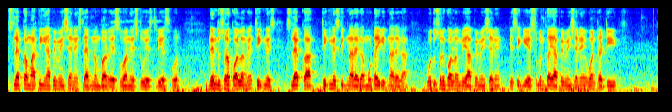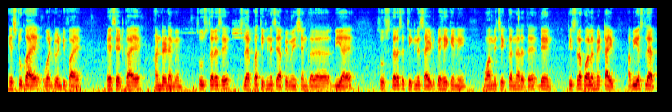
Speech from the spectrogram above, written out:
स्लैब का मार्किंग यहाँ पे मेंशन है slab number S one S two S three S four then दूसरा कॉलम है थिकनेस स्लैब का थिकनेस कितना रहेगा, मोटाई कितना रहेगा, वो दूसरे कॉलम में यहाँ पे मेंशन है। जैसे कि एस वन का यहाँ पे मेंशन है वन थर्टी एस टू का है one twenty five S eight का है हंड्रेड एम एम सो उस तरह से स्लैब का थिकनेस यहाँ पे मेंशन कर, दिया है। सो उस तरह से थिकनेस साइड पे है कि नहीं वो हमें चेक करना रहता है। देन तीसरा कॉलम है टाइप अभी ये स्लैब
